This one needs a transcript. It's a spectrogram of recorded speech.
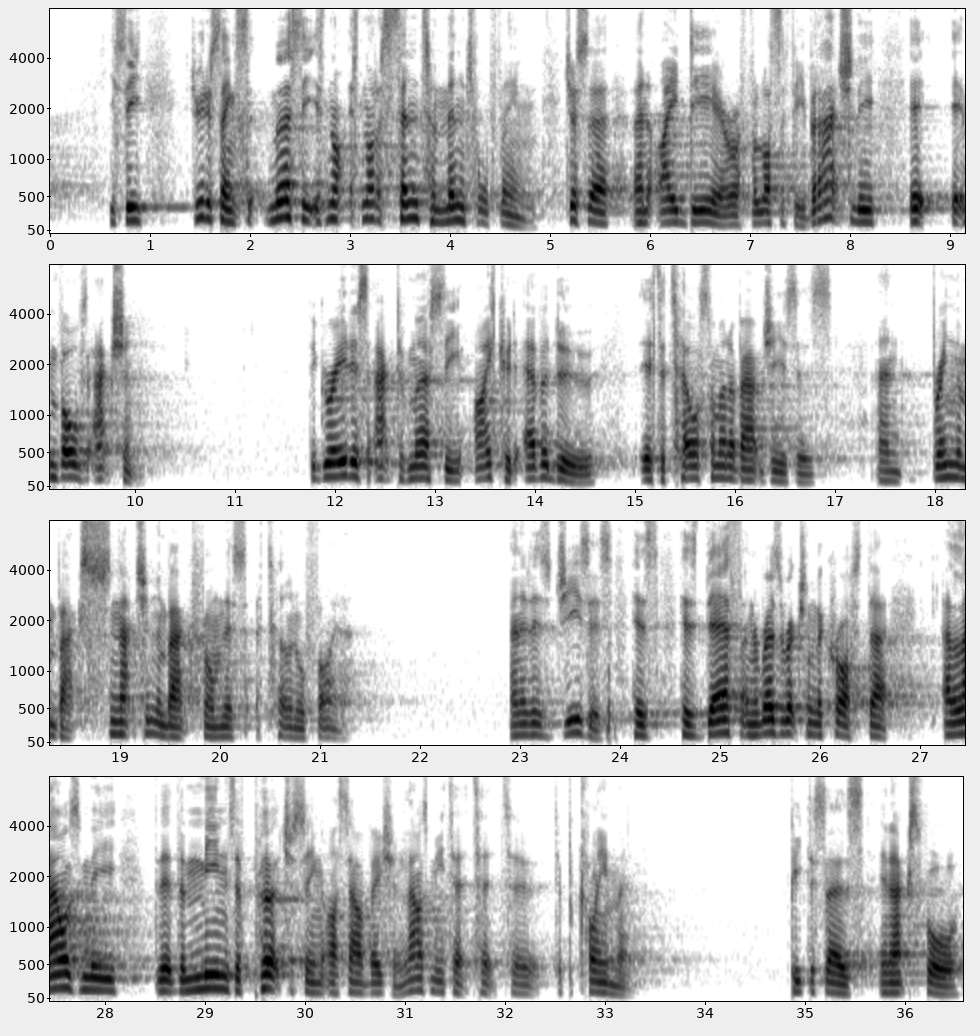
You see, Jude is saying mercy is not, it's not a sentimental thing, just a, an idea or a philosophy, but actually it, it involves action. The greatest act of mercy I could ever do is to tell someone about Jesus and bring them back, snatching them back from this eternal fire. And it is Jesus, his, his death and resurrection on the cross, that allows me the, the means of purchasing our salvation, allows me to, to, to, to proclaim that. Peter says in Acts 4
